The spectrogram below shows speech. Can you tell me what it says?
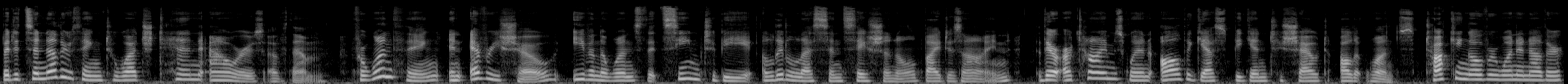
But it's another thing to watch 10 hours of them. For one thing, in every show, even the ones that seem to be a little less sensational by design, there are times when all the guests begin to shout all at once, talking over one another,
